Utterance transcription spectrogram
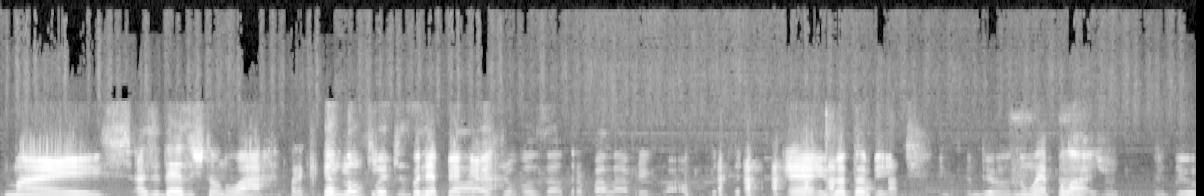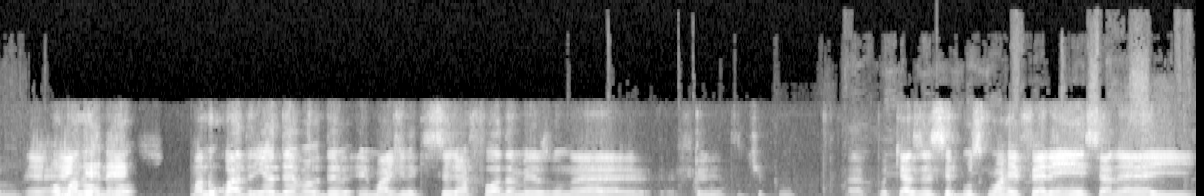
Mas as ideias estão no ar, para que Eu quem, não quem vou dizer puder pegar. plágio, eu vou usar outra palavra igual. É, exatamente. Entendeu? Não é plágio, entendeu? É, Ô, é mas, no, internet. no- mas no quadrinho eu devo, devo- imagino que seja foda mesmo, né, Felito? Tipo, é, porque às vezes você busca uma referência, né? E,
